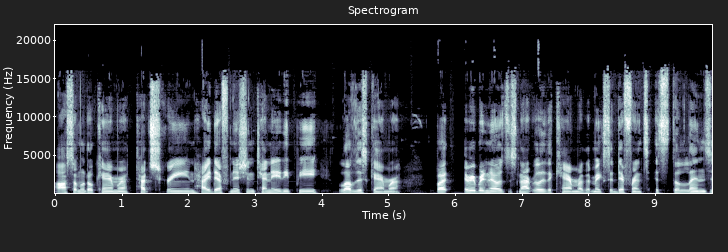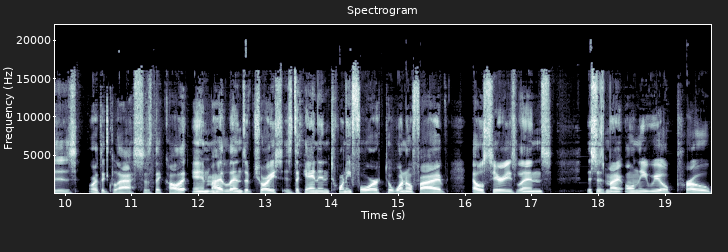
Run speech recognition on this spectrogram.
Awesome little camera, touchscreen, high definition 1080p Love this camera. But everybody knows it's not really the camera that makes the difference, it's the lenses or the glass as they call it. And my lens of choice is the Canon 24 to 105 L series lens. This is my only real pro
